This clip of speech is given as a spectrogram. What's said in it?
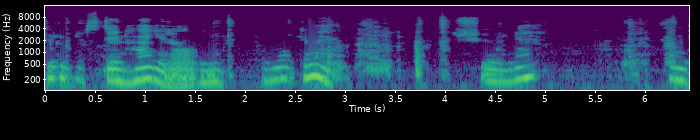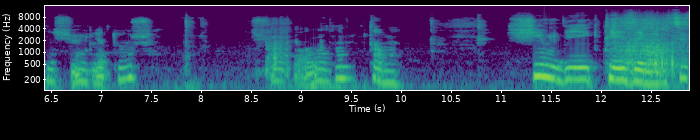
Şöyle biraz tenha yere alayım. Olur değil mi? Şöyle. Sen de şöyle dur. Şöyle alalım. Tamam. Şimdi teyzeleri siz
